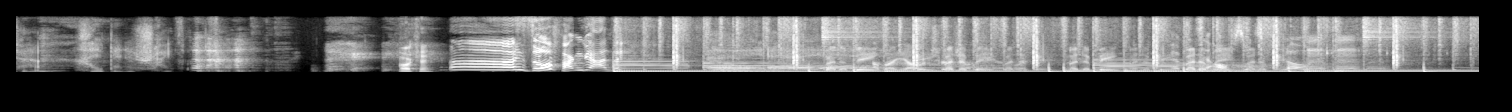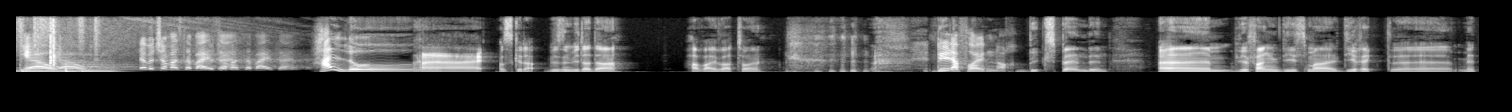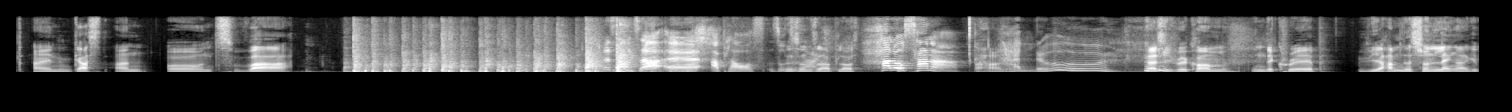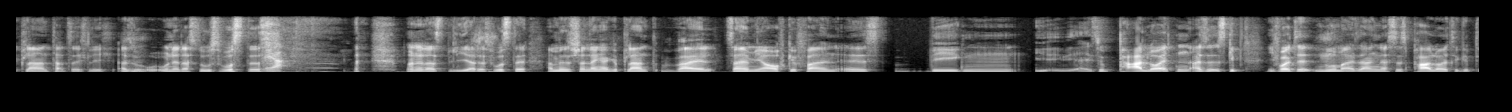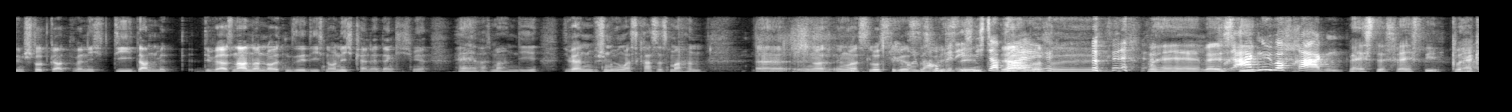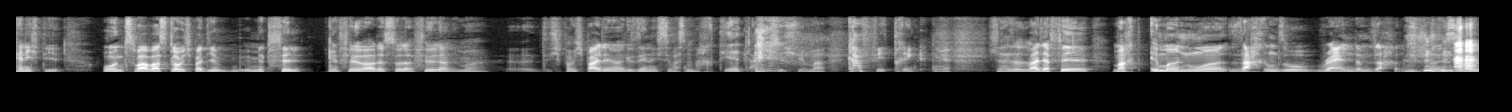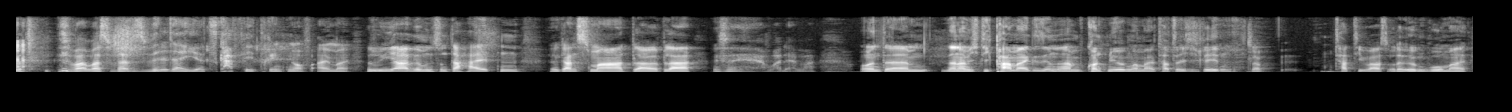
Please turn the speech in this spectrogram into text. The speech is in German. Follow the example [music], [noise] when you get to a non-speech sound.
Alter, halt deine Scheißfresse. Okay. Ah, so fangen wir an. Bada bing, bada bing, bada bing, bada bing, auf, so zu flowen. Yo. Da wird schon was dabei sein. Hallo. Hi. Was geht ab? Wir sind wieder da. Hawaii war toll. [laughs] Bilder folgen noch. Big Spending. Ähm, wir fangen diesmal direkt äh, mit einem Gast an. Und zwar, Das ist unser äh, Applaus sozusagen. das ist unser Applaus. Hallo Sana. Hallo. Hallo. Herzlich willkommen in the Crib. Wir haben das schon länger geplant tatsächlich. Also ohne dass du es wusstest. Ja. [laughs] ohne dass Lia das wusste, haben wir das schon länger geplant, weil es mir aufgefallen ist, wegen so ein paar Leuten, also es gibt, ich wollte nur mal sagen, dass es ein paar Leute gibt in Stuttgart, wenn ich die dann mit diversen anderen Leuten sehe, die ich noch nicht kenne, denke ich mir, hä, was machen die? Die werden bestimmt irgendwas krasses machen. Äh, irgendwas, irgendwas Lustiges. Und warum bin ich sehen. nicht dabei? Ja, was, äh, Fragen die? über Fragen. Wer ist das? Wer ist die? Woher kenne ich die? Und zwar war es, glaube ich, bei dir mit Phil. Mit Phil war das so, der Phil dann immer, äh, ich habe euch beide immer gesehen. Ich so, was macht ihr da eigentlich immer? Kaffee trinken. Weil der Phil macht immer nur Sachen, so random Sachen. [laughs] Ich so, ich so, was, was will der jetzt? Kaffee trinken auf einmal. So, ja, wir haben uns unterhalten, ganz smart, bla bla bla. Ich so, ja, whatever. Und ähm, dann habe ich dich ein paar Mal gesehen und dann konnten wir irgendwann mal tatsächlich reden. Ich glaube, Tati war es oder irgendwo mal.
